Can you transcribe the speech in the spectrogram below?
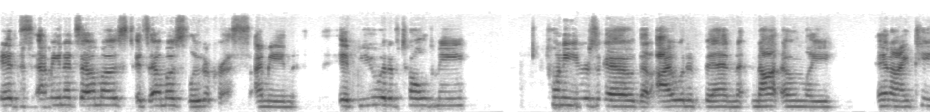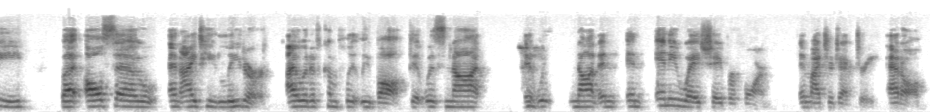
It's I mean it's almost it's almost ludicrous. I mean, if you would have told me 20 years ago that I would have been not only in IT but also an IT leader, I would have completely balked. It was not it was not in, in any way, shape, or form in my trajectory at all.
